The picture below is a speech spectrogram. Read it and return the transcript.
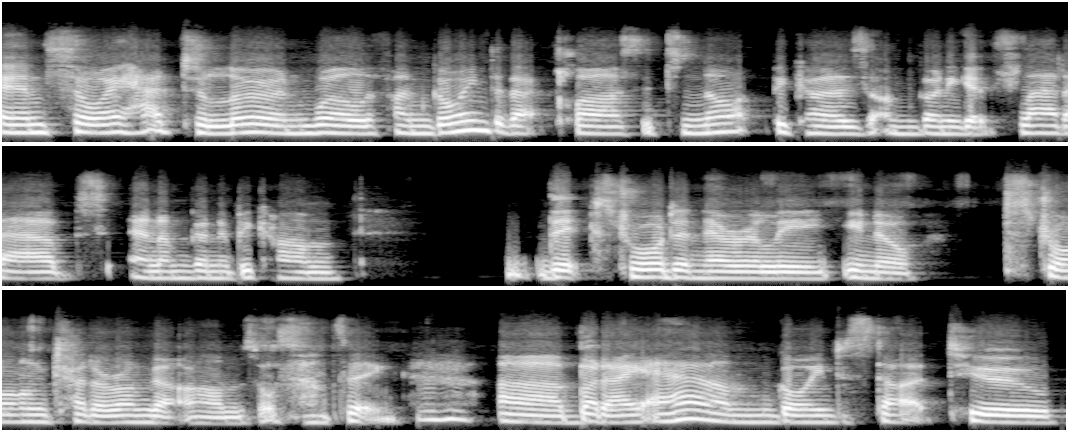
And so I had to learn well, if I'm going to that class, it's not because I'm going to get flat abs and I'm going to become the extraordinarily, you know, strong chaturanga arms or something. Mm-hmm. Uh, but I am going to start to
